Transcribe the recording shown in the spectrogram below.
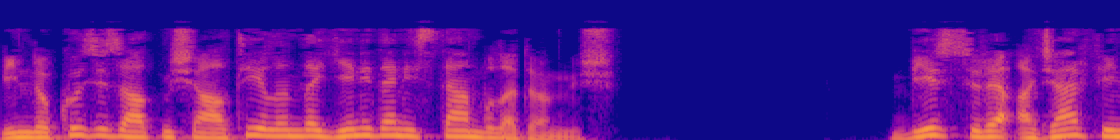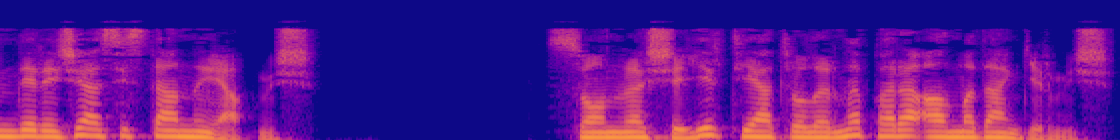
1966 yılında yeniden İstanbul'a dönmüş. Bir süre Acar filmde reji asistanlığı yapmış. Sonra şehir tiyatrolarına para almadan girmiş.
